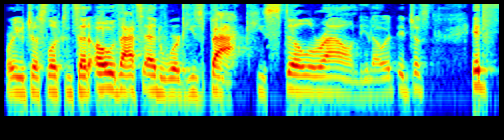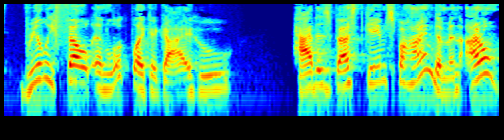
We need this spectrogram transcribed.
where you just looked and said, "Oh, that's Edward. He's back. He's still around." You know, it, it just it really felt and looked like a guy who had his best games behind him, and I don't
